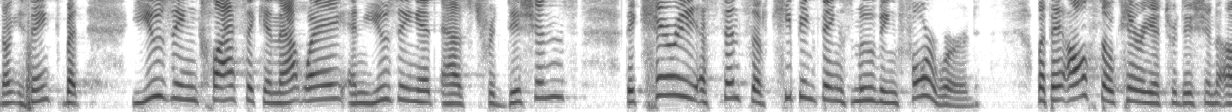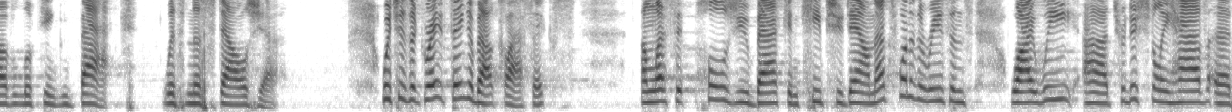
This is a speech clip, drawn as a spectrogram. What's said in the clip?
Don't you think? But using classic in that way and using it as traditions they carry a sense of keeping things moving forward but they also carry a tradition of looking back with nostalgia which is a great thing about classics unless it pulls you back and keeps you down. That's one of the reasons why we uh, traditionally have a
